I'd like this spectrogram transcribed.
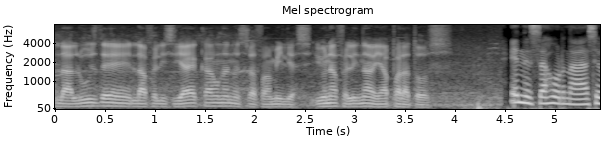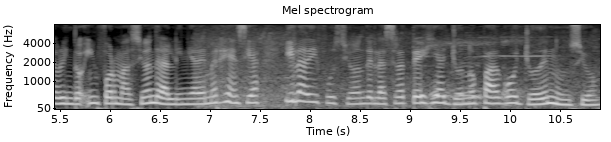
la luz de la felicidad de cada una de nuestras familias y una feliz Navidad para todos. En esta jornada se brindó información de la línea de emergencia y la difusión de la estrategia Yo no pago, yo denuncio.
